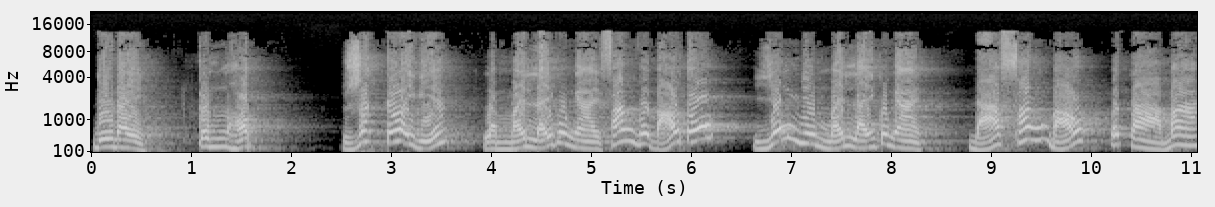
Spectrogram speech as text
Điều này trùng hợp rất có ý nghĩa là mệnh lệnh của ngài phán với bảo tố giống như mệnh lệnh của ngài đã phán bảo với tà ma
